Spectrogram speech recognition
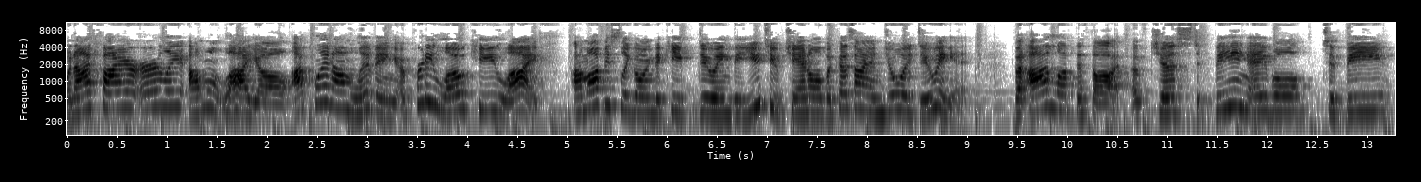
When I fire early, I won't lie y'all, I plan on living a pretty low-key life. I'm obviously going to keep doing the YouTube channel because I enjoy doing it. But I love the thought of just being able to be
